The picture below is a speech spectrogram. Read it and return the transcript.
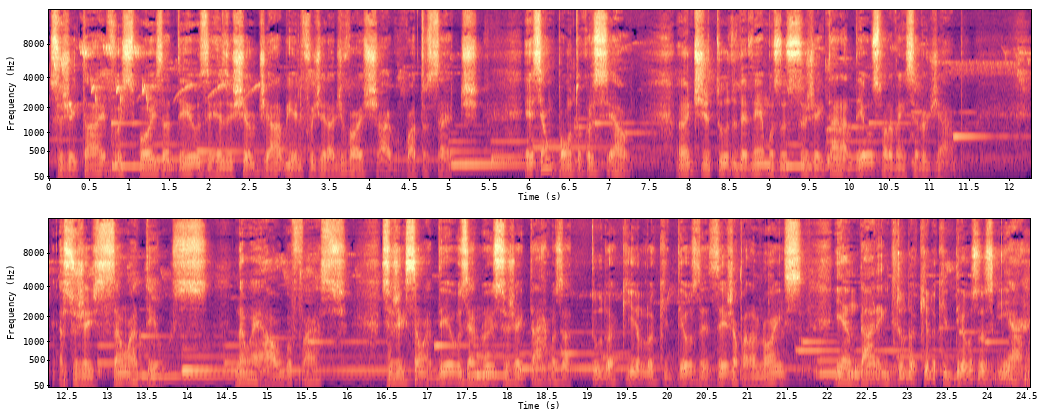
Sujeitai-vos, pois, a Deus e resisti ao diabo, e ele fugirá de vós. Tiago 4,7. Esse é um ponto crucial. Antes de tudo, devemos nos sujeitar a Deus para vencer o diabo. A sujeição a Deus não é algo fácil. Sujeição a Deus é nos sujeitarmos a tudo aquilo que Deus deseja para nós e andar em tudo aquilo que Deus nos guiar.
